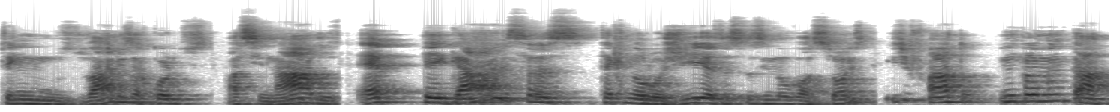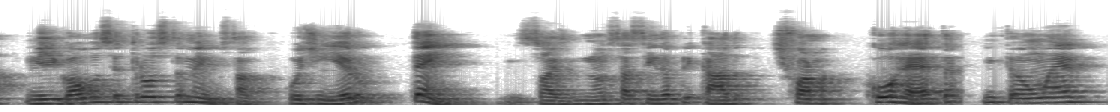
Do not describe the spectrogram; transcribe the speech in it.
temos vários acordos assinados, é pegar essas tecnologias, essas inovações e de fato implementar. E igual você trouxe também, Gustavo, o dinheiro tem, só não está sendo aplicado de forma correta, então é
